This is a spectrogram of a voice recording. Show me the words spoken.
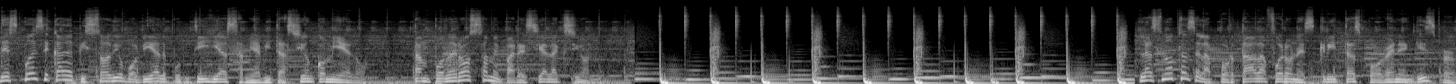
Después de cada episodio volvía de puntillas a mi habitación con miedo. Tan poderosa me parecía la acción. Las notas de la portada fueron escritas por René Gisberg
